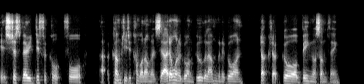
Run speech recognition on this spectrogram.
it's just very difficult for a company to come along and say, I don't want to go on Google, I'm going to go on DuckDuckGo or Bing or something.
